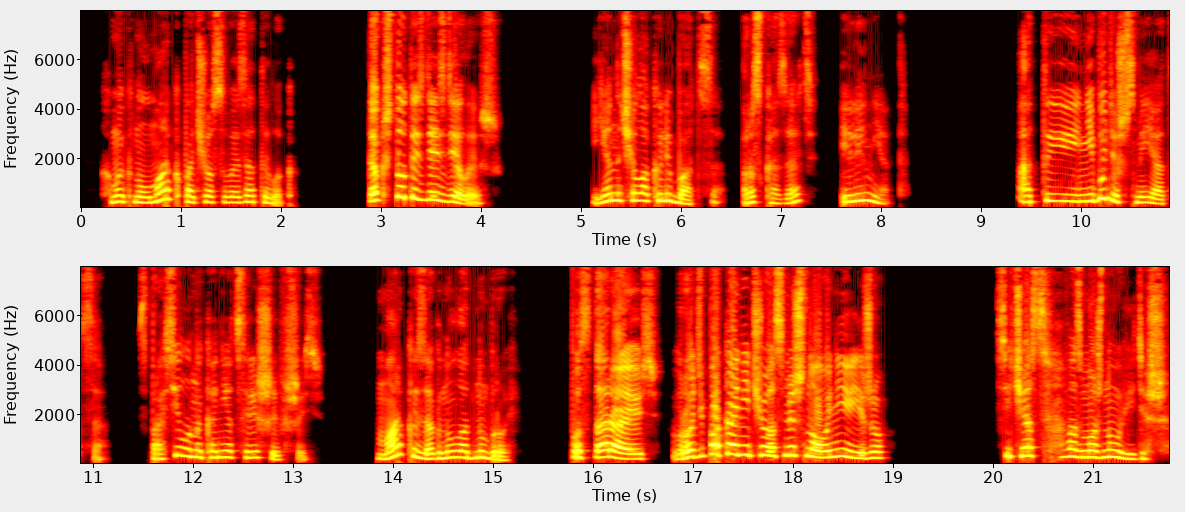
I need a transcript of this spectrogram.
— хмыкнул Марк, почесывая затылок. «Так что ты здесь делаешь?» Я начала колебаться, рассказать или нет. «А ты не будешь смеяться?» — спросила, наконец, решившись. Марк изогнул одну бровь. «Постараюсь. Вроде пока ничего смешного не вижу». «Сейчас, возможно, увидишь».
